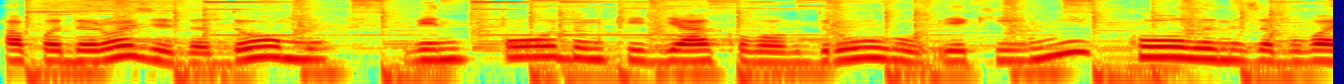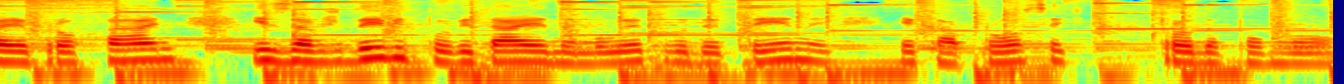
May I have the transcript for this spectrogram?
А по дорозі додому він подумки дякував другу, який ніколи не забуває прохань і завжди відповідає на молитву дитини, яка просить про допомогу.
